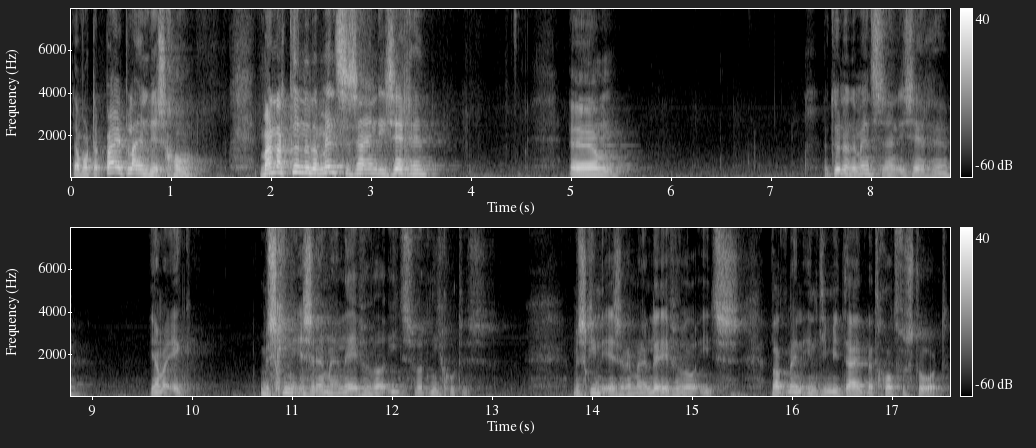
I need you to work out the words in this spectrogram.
Dan wordt de pijplijn weer schoon. Maar dan kunnen er mensen zijn die zeggen. Um, dan kunnen er mensen zijn die zeggen. Ja, maar ik, misschien is er in mijn leven wel iets wat niet goed is. Misschien is er in mijn leven wel iets wat mijn intimiteit met God verstoort.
